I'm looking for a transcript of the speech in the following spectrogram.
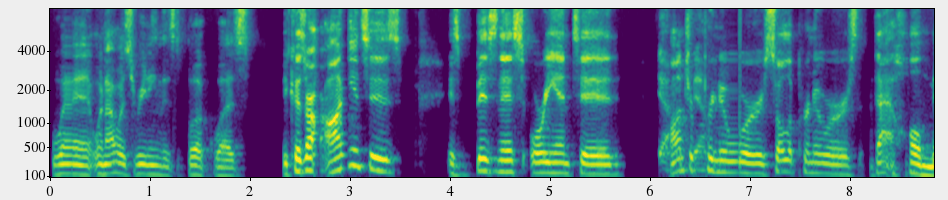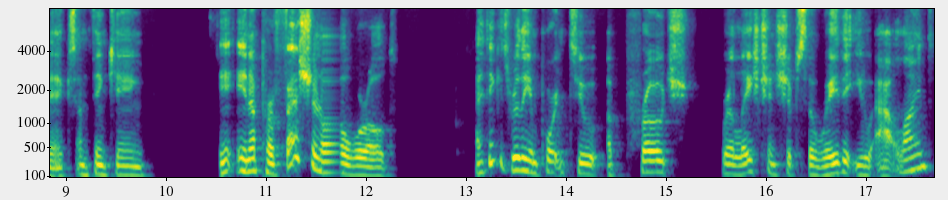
when when I was reading this book was because our audience is is business oriented, yeah, entrepreneurs, solopreneurs, that whole mix. I'm thinking in, in a professional world, I think it's really important to approach relationships the way that you outlined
